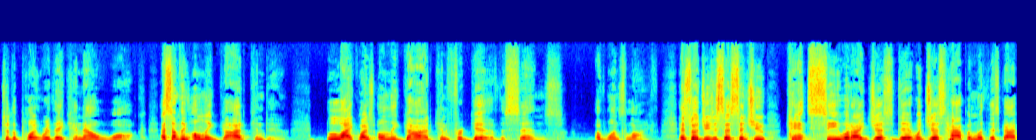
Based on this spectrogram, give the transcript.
to the point where they can now walk. That's something only God can do. Likewise, only God can forgive the sins of one's life. And so Jesus says, since you can't see what I just did, what just happened with this guy,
